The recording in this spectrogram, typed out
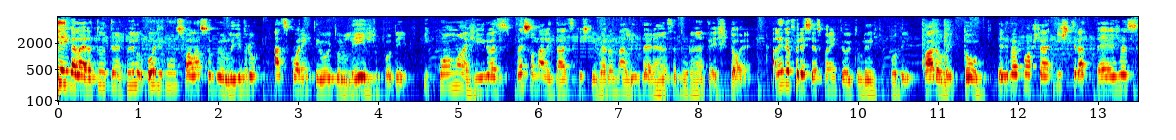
aí galera, tudo tranquilo? Hoje vamos falar sobre o livro As 48 Leis do Poder e como agiram as personalidades que estiveram na liderança durante a história. Além de oferecer as 48 Leis do Poder para o leitor, ele vai postar estratégias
